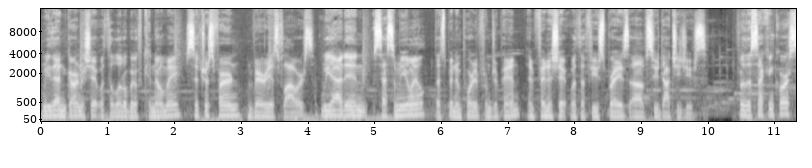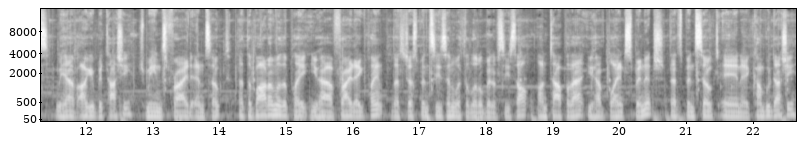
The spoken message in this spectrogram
We then garnish it with a little bit of kinome, citrus fern, and various flowers. We add in sesame oil that's been imported from Japan and finish it with a few sprays of sudachi juice. For the second course, we have agebitashi, which means fried and soaked. At the bottom of the plate, you have fried eggplant that's just been seasoned with a little bit of sea salt. On top of that, you have blanched spinach that's been soaked in a kombu dashi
